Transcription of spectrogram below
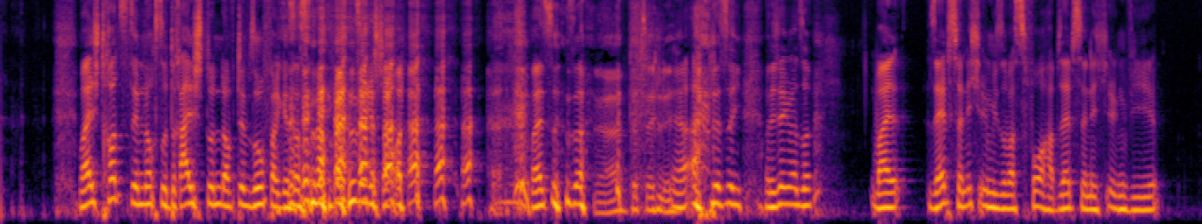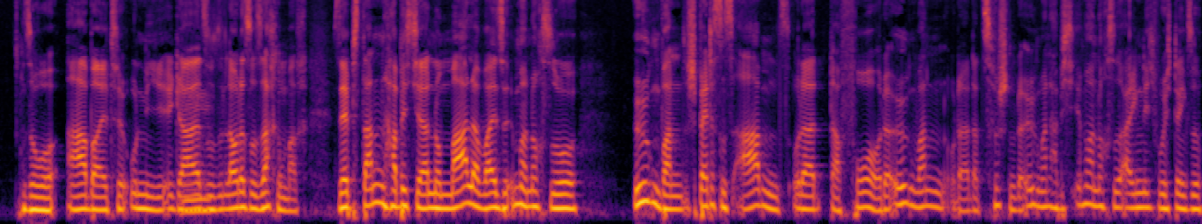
weil ich trotzdem noch so drei Stunden auf dem Sofa gesessen habe, Fernsehen geschaut. weißt du so? Ja, tatsächlich. Ja, deswegen. Und ich denke mir so, weil selbst wenn ich irgendwie sowas vorhabe, selbst wenn ich irgendwie so arbeite, Uni, egal, mhm. so lauter so Sachen mache, selbst dann habe ich ja normalerweise immer noch so irgendwann, spätestens abends oder davor oder irgendwann oder dazwischen oder irgendwann habe ich immer noch so eigentlich, wo ich denke so,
